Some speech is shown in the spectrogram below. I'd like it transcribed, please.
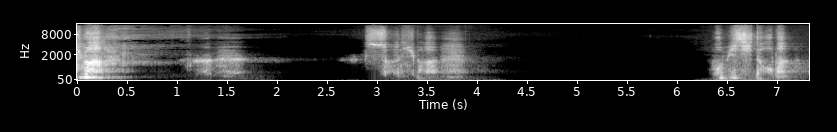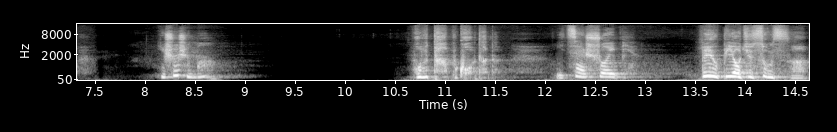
你妈！算了，你妈，我们一起逃吧。你说什么？我们打不过他的，你再说一遍。没有必要去送死啊！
